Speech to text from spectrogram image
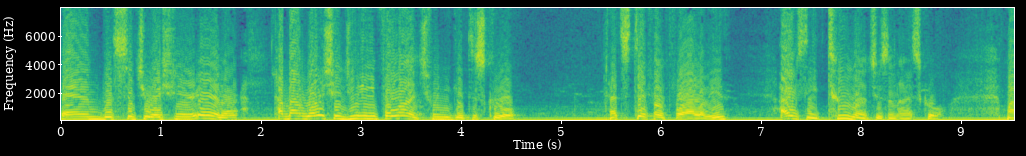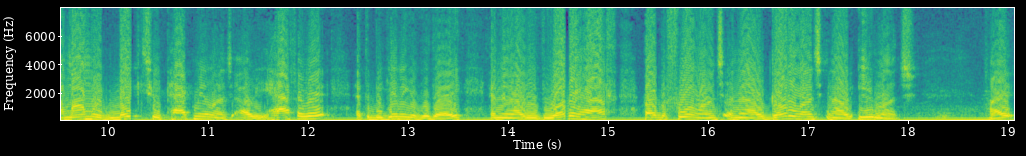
and the situation you're in. Or how about what should you eat for lunch when you get to school? That's different for all of you. I used to eat two lunches in high school. My mom would make, she would pack me a lunch. I would eat half of it at the beginning of the day, and then I would eat the other half right before lunch, and then I would go to lunch and I would eat lunch. Right?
